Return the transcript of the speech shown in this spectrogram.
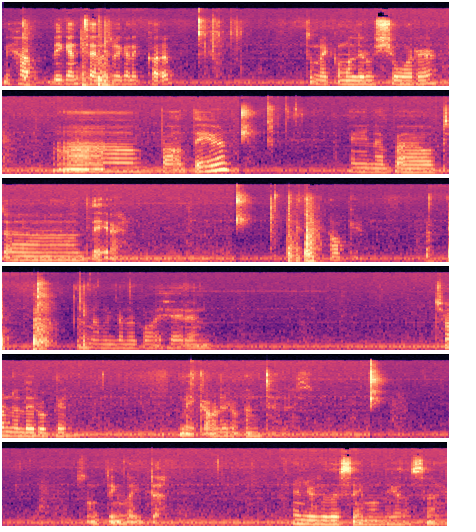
we have big antennas. We're gonna cut it to make them a little shorter. Uh, about there and about uh, there. Okay. And then we're gonna go ahead and turn a little bit make our little antennas. Something like that. And you do the same on the other side.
